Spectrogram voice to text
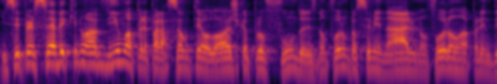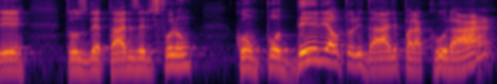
E se percebe que não havia uma preparação teológica profunda, eles não foram para seminário, não foram aprender todos os detalhes, eles foram com poder e autoridade para curar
